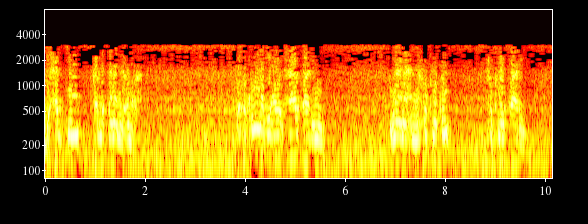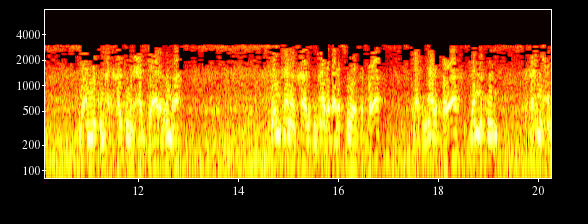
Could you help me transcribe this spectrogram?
بحج قبل تمام العمرة. وتكونون في هذه الحال قادمين. بمعنى أن حكمكم حكم القارن لأنكم أدخلتم الحج على العمرة. وإن كان إدخالكم هذا بعد الشروع في الطواف لكن هذا الطواف لم يكن صحيحا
